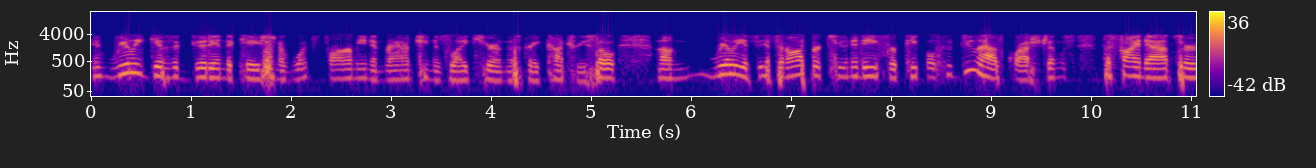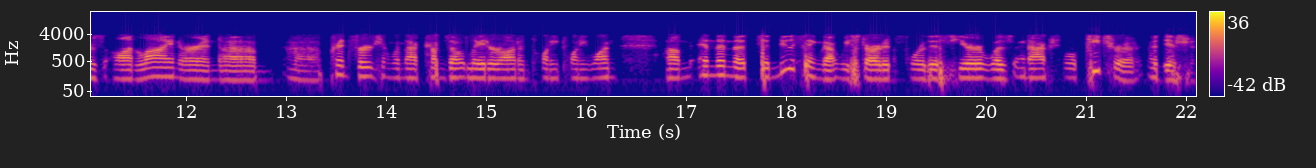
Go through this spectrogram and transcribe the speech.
It really gives a good indication of what farming and ranching is like here in this great country. So, um, really, it's it's an opportunity for people who do have questions to find answers online or in um, uh, print version when that comes out later on in 2021. Um, and then the, the new thing that we started for this year was an actual teacher edition.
